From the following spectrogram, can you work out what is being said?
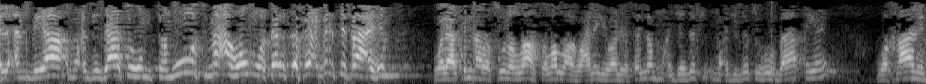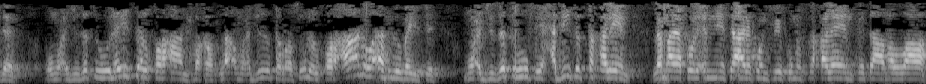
الأنبياء معجزاتهم تموت معهم وترتفع بارتفاعهم. ولكن رسول الله صلى الله عليه وآله وسلم معجزته, معجزته باقية وخالدة. ومعجزته ليس القرآن فقط لا معجزة الرسول القرآن وأهل بيته. معجزته في حديث الثقلين لما يقول إني تارك فيكم الثقلين كتاب الله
